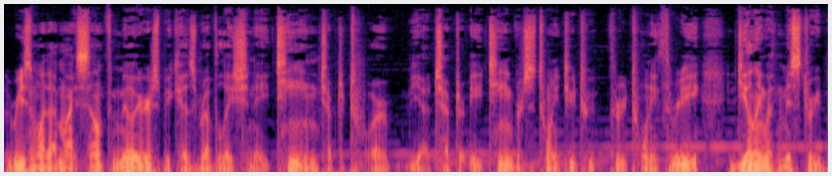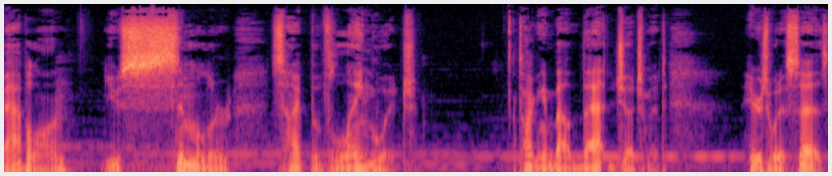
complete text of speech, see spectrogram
the reason why that might sound familiar is because Revelation 18, chapter tw- or yeah, chapter 18, verses 22 through 23, dealing with mystery Babylon, use similar type of language, talking about that judgment Here's what it says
